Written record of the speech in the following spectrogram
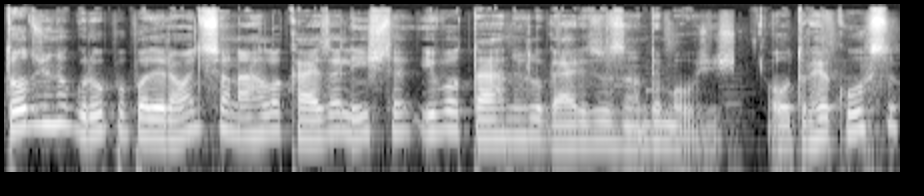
Todos no grupo poderão adicionar locais à lista e voltar nos lugares usando emojis. Outro recurso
